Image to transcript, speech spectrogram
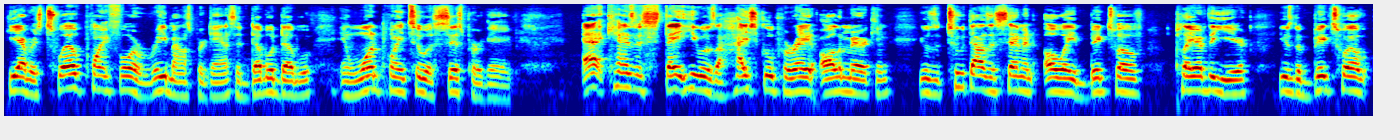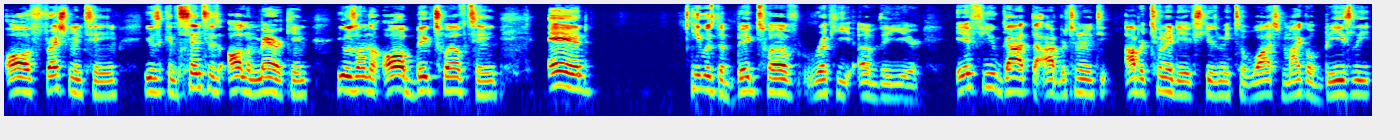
He averaged 12.4 rebounds per game, that's a double double, and 1.2 assists per game. At Kansas State, he was a high school parade All American. He was a 2007 08 Big 12 Player of the Year. He was the Big 12 All Freshman team. He was a consensus All American. He was on the All Big 12 team. And he was the Big 12 Rookie of the Year. If you got the opportunity opportunity, excuse me, to watch Michael Beasley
